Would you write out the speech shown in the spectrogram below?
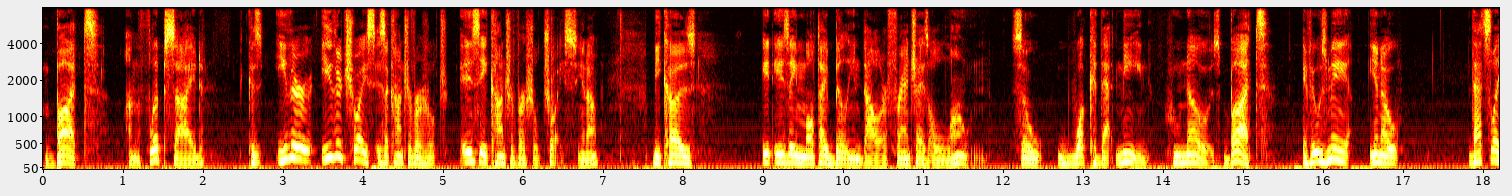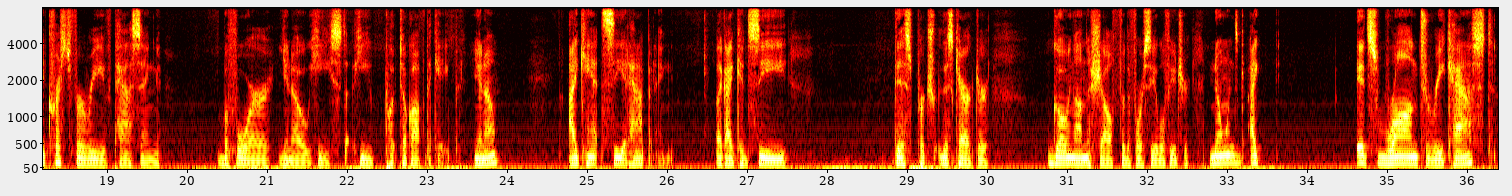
But on the flip side, because either either choice is a controversial is a controversial choice, you know, because it is a multi-billion dollar franchise alone. So what could that mean? Who knows? But if it was me, you know, that's like Christopher Reeve passing before you know he st- he put took off the cape. You know, I can't see it happening. Like I could see this portray- this character going on the shelf for the foreseeable future. No one's I. It's wrong to recast.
